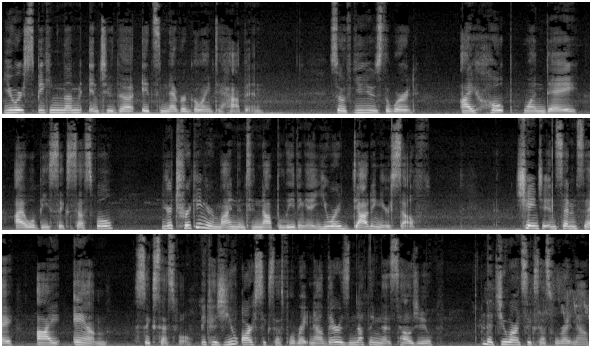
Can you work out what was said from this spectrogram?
you are speaking them into the it's never going to happen. So if you use the word, I hope one day I will be successful, you're tricking your mind into not believing it. You are doubting yourself. Change it instead and say, I am successful because you are successful right now. There is nothing that tells you that you aren't successful right now.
